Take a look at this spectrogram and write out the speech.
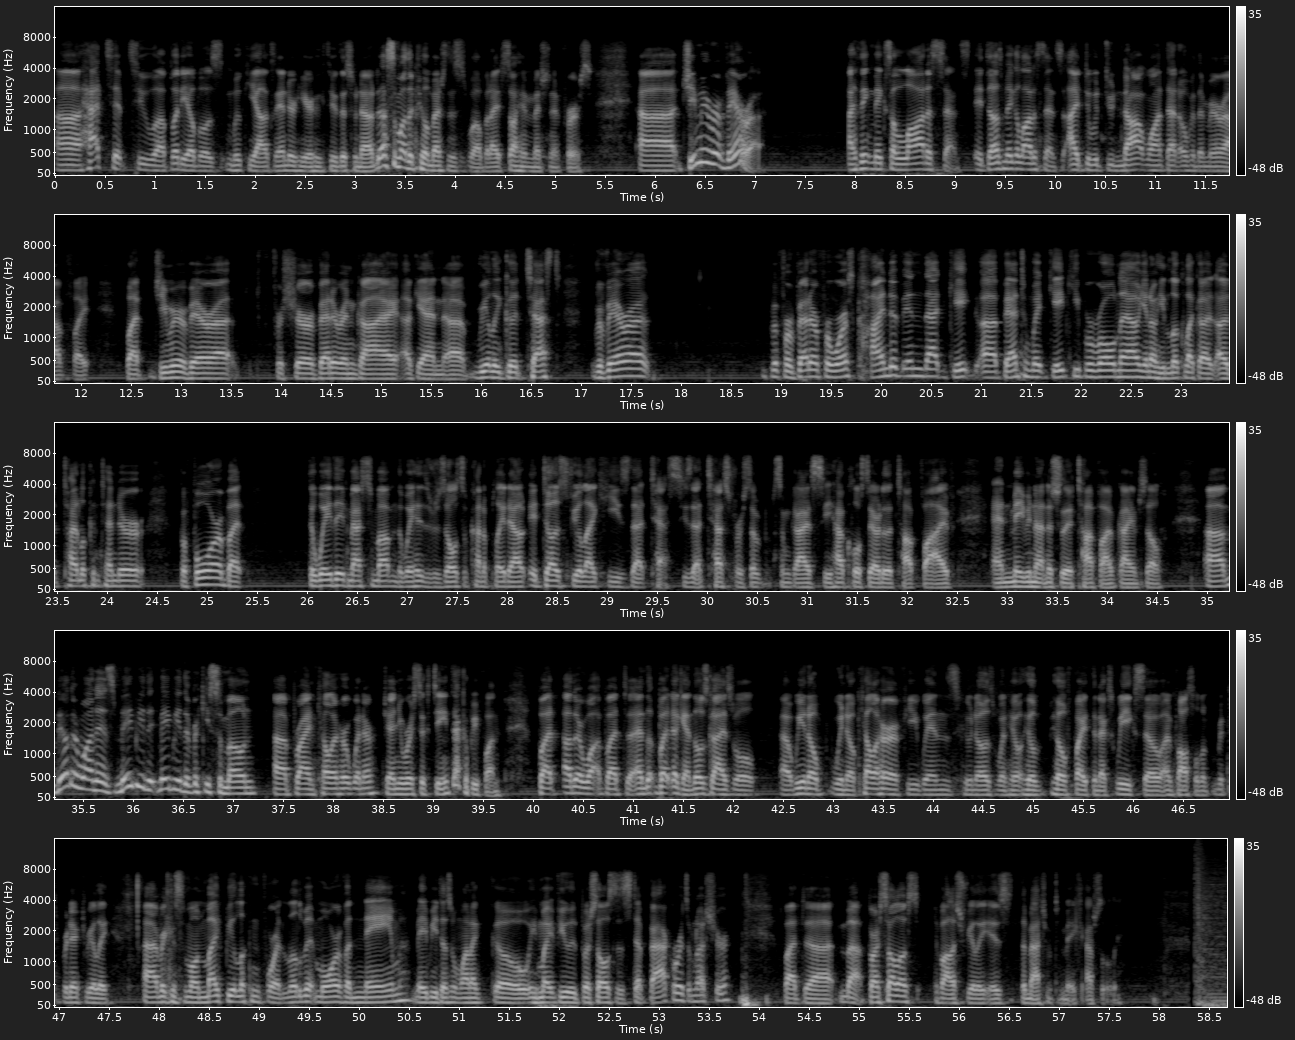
uh, hat tip to uh, Bloody Elbows Mookie Alexander here, who threw this one out. Some other people mentioned this as well, but I saw him mention it first. Uh, Jimmy Rivera, I think makes a lot of sense. It does make a lot of sense. I do, do not want that over the Merab fight, but Jimmy Rivera for sure, veteran guy. Again, uh, really good test. Rivera but for better or for worse, kind of in that gate uh, bantamweight gatekeeper role now. You know, he looked like a, a title contender before, but the way they've matched him up and the way his results have kind of played out, it does feel like he's that test. He's that test for some some guys, see how close they are to the top five, and maybe not necessarily a top five guy himself. Uh, the other one is maybe the, maybe the Ricky Simon, uh, Brian Kelleher winner, January 16th. That could be fun. But otherwise, but and but again, those guys will. Uh, we know we know Kelleher if he wins, who knows when he'll he'll he'll fight the next week. So impossible to, to predict really. Uh, Ricky Simon might be looking for a little bit more of a name. Maybe he doesn't want to go. He might view Barcelos as a step backwards. I'm not sure, but uh, Barcelos really is the matchup to make. Absolutely.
